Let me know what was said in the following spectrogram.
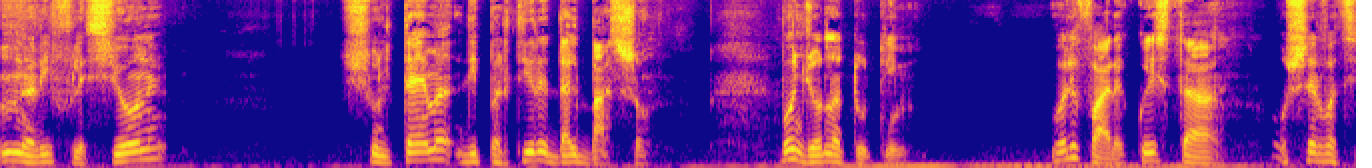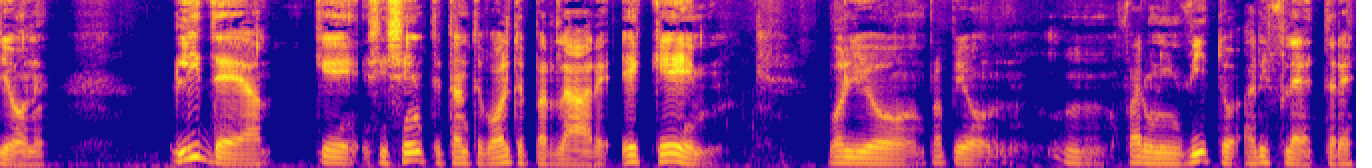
una riflessione sul tema di partire dal basso. Buongiorno a tutti. Voglio fare questa osservazione. L'idea che si sente tante volte parlare e che voglio proprio mm, fare un invito a riflettere,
